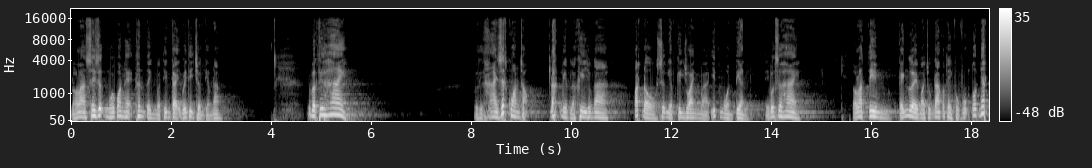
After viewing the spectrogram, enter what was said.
đó là xây dựng mối quan hệ thân tình và tin cậy với thị trường tiềm năng. Cái bước thứ hai, bước thứ hai rất quan trọng, đặc biệt là khi chúng ta bắt đầu sự nghiệp kinh doanh và ít nguồn tiền. Thì bước thứ hai đó là tìm cái người mà chúng ta có thể phục vụ tốt nhất.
